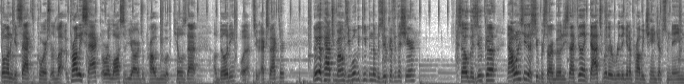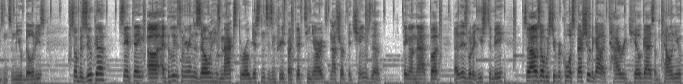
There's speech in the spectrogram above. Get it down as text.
Don't let him get sacked, of course, or probably sacked or a loss of yards will probably be what kills that ability, or that X factor. Then we got Patrick Mahomes. He will be keeping the bazooka for this year. So Bazooka, now I want to see their superstar abilities I feel like that's where they're really going to probably change up some names and some new abilities. So Bazooka, same thing. Uh, I believe it's when you're in the zone, his max throw distance is increased by 15 yards. Not sure if they changed the thing on that, but that is what it used to be. So that was always super cool, especially with a guy like Tyreek Hill, guys. I'm telling you,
